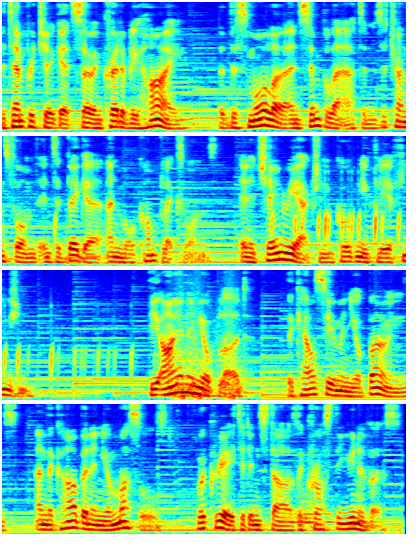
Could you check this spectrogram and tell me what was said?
The temperature gets so incredibly high that the smaller and simpler atoms are transformed into bigger and more complex ones in a chain reaction called nuclear fusion. The iron in your blood, the calcium in your bones, and the carbon in your muscles were created in stars across the universe.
